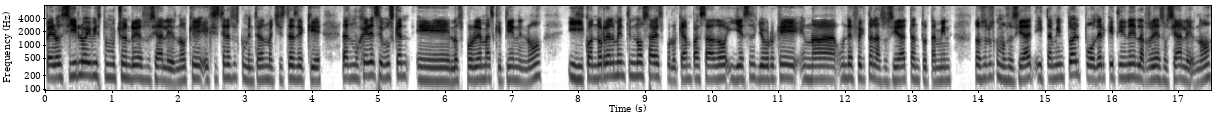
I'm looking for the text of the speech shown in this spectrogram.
pero sí lo he visto mucho en redes sociales, ¿no? Que existen esos comentarios machistas de que las mujeres se buscan eh, los problemas que tienen, ¿no? Y cuando realmente no sabes por lo que han pasado, y eso yo creo que una, un defecto en la sociedad, tanto también nosotros como sociedad, y también todo el poder que tienen las redes sociales, ¿no?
